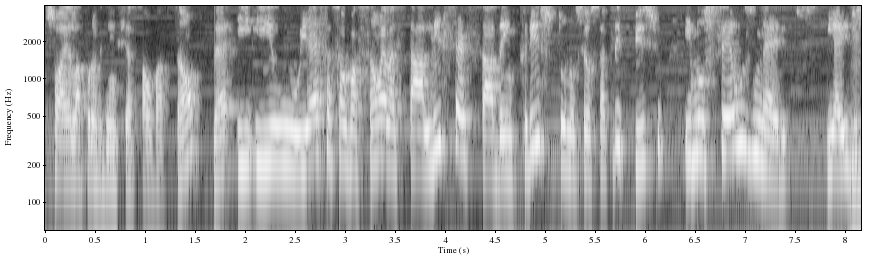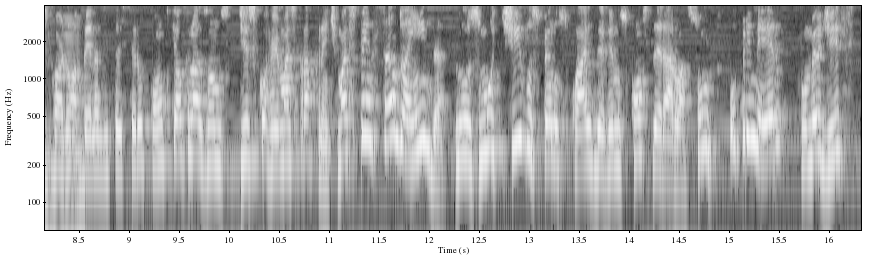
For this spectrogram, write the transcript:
só ela providencia a salvação, né? E, e, o, e essa salvação ela está alicerçada em Cristo no seu sacrifício e nos seus méritos. E aí discordam uhum. apenas no terceiro ponto, que é o que nós vamos discorrer mais para frente. Mas pensando ainda nos motivos pelos quais devemos considerar o assunto, o primeiro, como eu disse,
